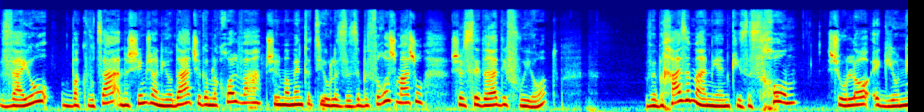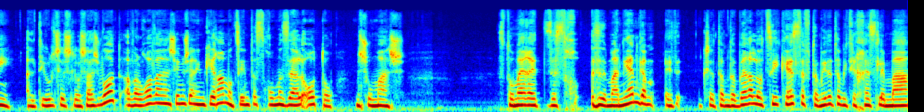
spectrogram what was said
והיו בקבוצה אנשים שאני יודעת שגם לקחו הלוואה בשביל לממן את הטיול הזה. זה בפירוש משהו של סדרי עדיפויות, ובכלל זה מעניין, כי זה סכום שהוא לא הגיוני על טיול של שלושה שבועות, אבל רוב האנשים שאני מכירה מוצאים את הסכום הזה על אוטו משומש. זאת אומרת, זה, סכ... זה מעניין גם, את- כשאתה מדבר על להוציא כסף, תמיד אתה מתייחס למה.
